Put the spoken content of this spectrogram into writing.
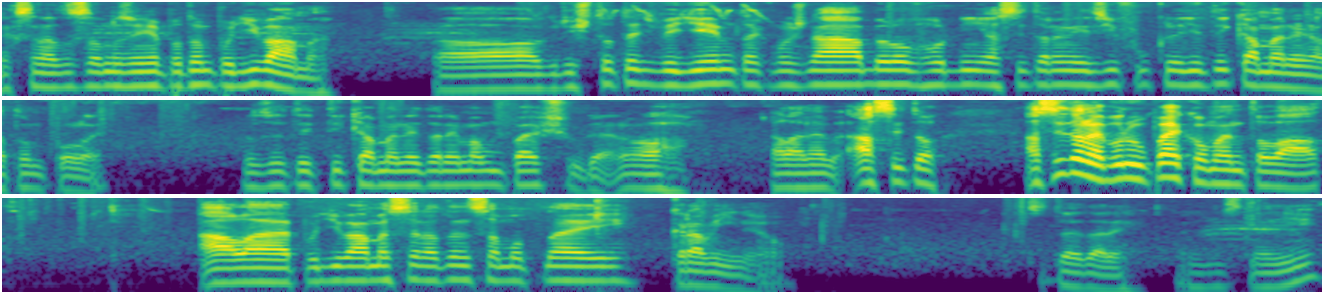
Tak se na to samozřejmě potom podíváme. Když to teď vidím, tak možná bylo vhodné asi tady nejdřív uklidit ty kameny na tom poli. Protože teď ty kameny tady mám úplně všude. No, ale ne, asi to, asi to nebudu úplně komentovat. Ale podíváme se na ten samotný kravín, jo. Co to je tady? Tady nic není.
